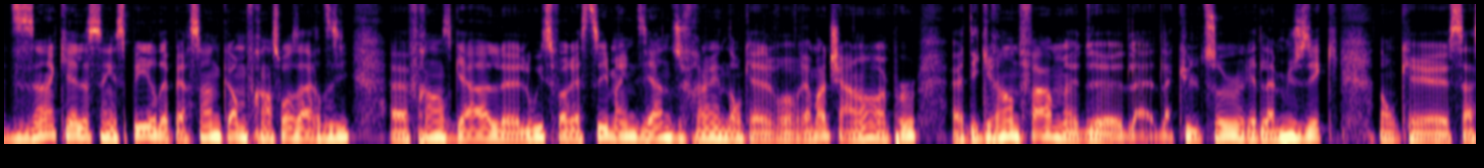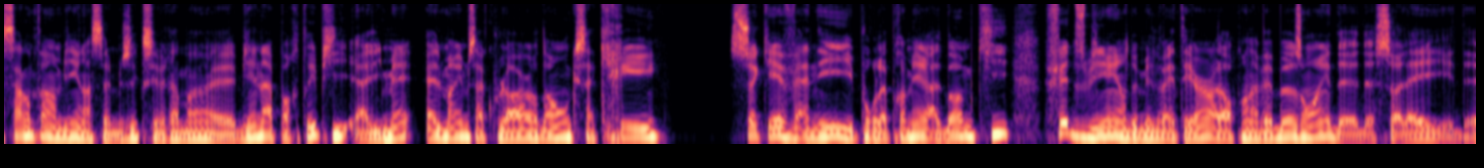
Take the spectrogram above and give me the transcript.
disant qu'elle s'inspire de personnes comme Françoise Hardy, France Gall, Louise Forestier, même Diane Dufresne. Donc elle va vraiment channel un peu euh, des grandes femmes de, la, culture et de la musique. Donc euh, ça s'entend bien dans sa musique. C'est vraiment euh, bien apporté. Puis elle y met elle-même sa couleur. Donc ça crée ce qu'est Vanille pour le premier album qui fait du bien en 2021 alors qu'on avait besoin de, soleil et, de,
